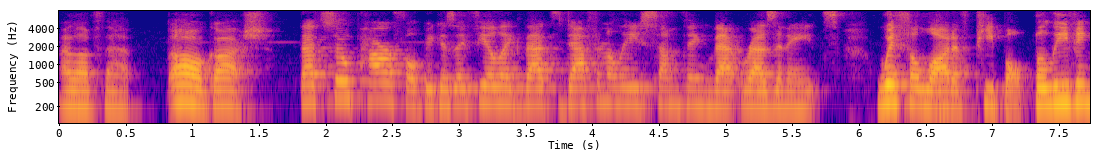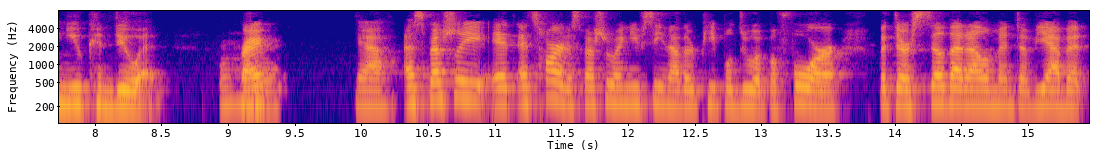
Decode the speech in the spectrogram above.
I love that. Oh gosh, that's so powerful because I feel like that's definitely something that resonates with a lot of people, believing you can do it. Mm-hmm. Right. Yeah. Especially it, it's hard, especially when you've seen other people do it before, but there's still that element of, yeah, but,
